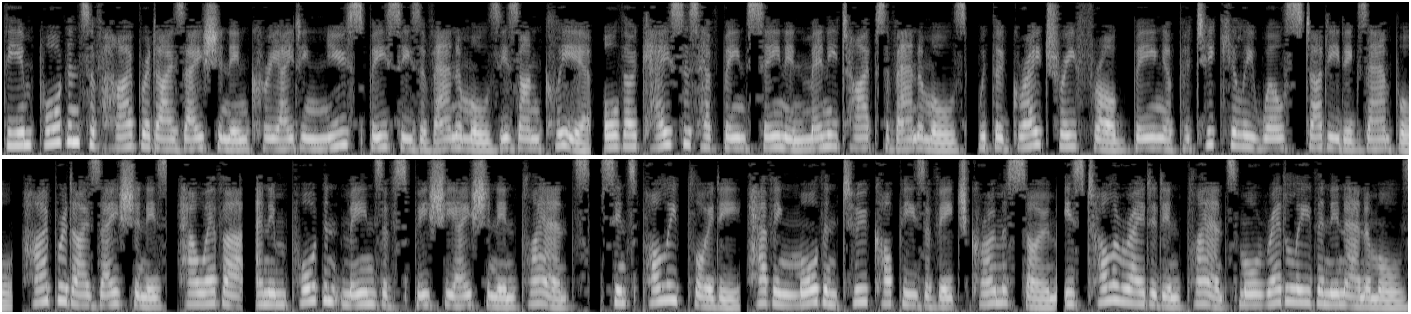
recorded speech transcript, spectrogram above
The importance of hybridization in creating new species of animals is unclear, although cases have been seen in many types of animals, with the gray tree frog being a particularly well-studied example. Hybridization is, however, an important means of speciation in plants, since polyploidy having more than two copies of each chromosome is tolerated in plants more readily than in animals.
